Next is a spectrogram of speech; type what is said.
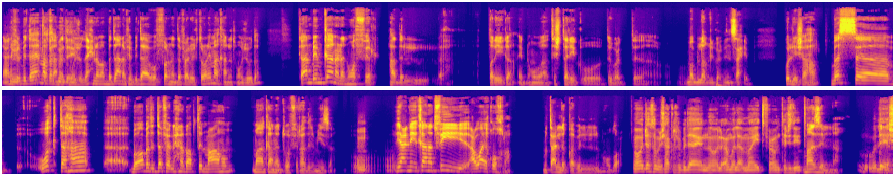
يعني في. البداية ما كانت مدى. موجودة إحنا لما بدأنا في البداية وفرنا الدفع الالكتروني ما كانت موجودة كان بإمكاننا نوفر هذا ال- الطريقة انه هو تشترك وتقعد آه، مبلغ يقعد ينسحب كل شهر بس وقتها بوابة الدفع اللي إحنا رابطين معاهم ما كانت توفر هذه الميزة م. يعني كانت في عوائق أخرى متعلقة بالموضوع ما واجهتوا مشاكل في البداية إنه العملاء ما يدفعون تجديد ما زلنا وليش؟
